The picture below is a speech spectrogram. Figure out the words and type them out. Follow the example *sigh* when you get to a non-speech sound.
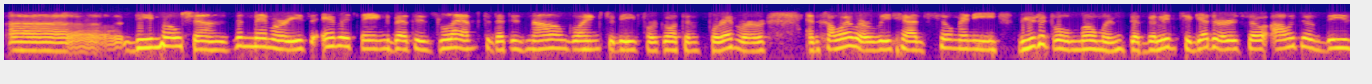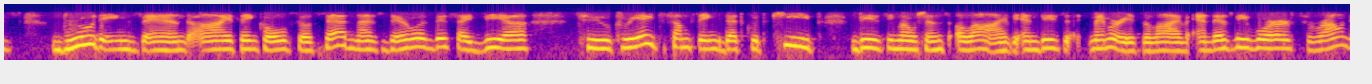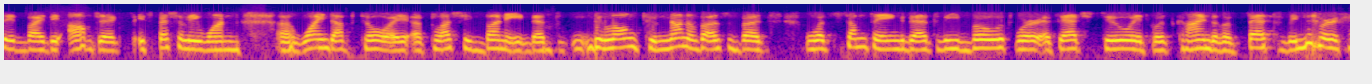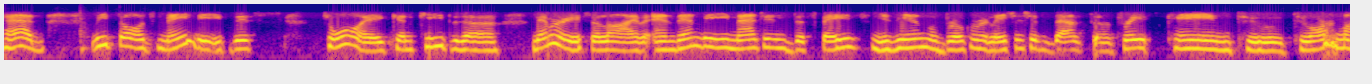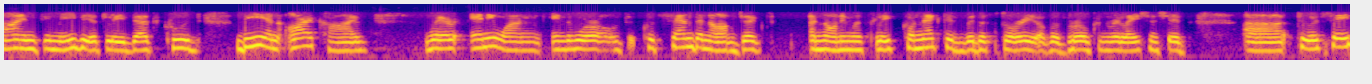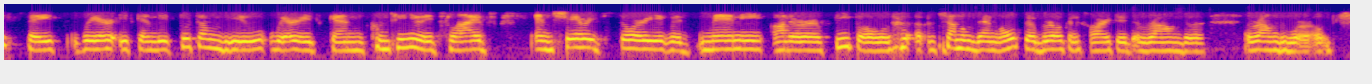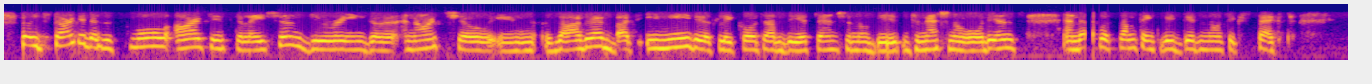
uh, the emotions, the memories, everything that is left that is now going to be forgotten forever. And however, we had so many beautiful moments that we lived together. So out of these broodings and I think also sadness, there was this idea to create something that could keep these emotions alive and these memories alive. And as we were surrounded by the objects, especially one uh, wind up toy, a plushy bunny that belonged to none of us, but was something that we both were attached to. It was kind of a pet we *laughs* never had. We thought maybe this toy can keep the memories alive. And then we imagined the space museum of broken relationships that uh, phrase came to to our *laughs* minds immediately that could be an archive where anyone in the world could send an object anonymously connected with the story of a broken relationship uh, to a safe space where it can be put on view, where it can continue its life and share its story with many other people, *laughs* some of them also brokenhearted around the around the world. So it started as a small art installation during uh, an art show in Zagreb, but immediately caught up the attention of the international audience, and that was something we did not expect.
